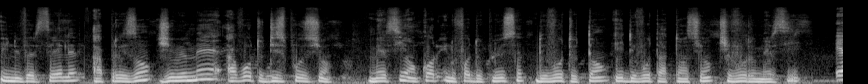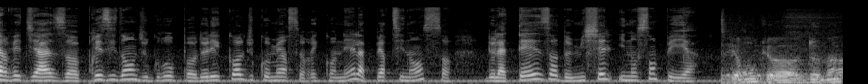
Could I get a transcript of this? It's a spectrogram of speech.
universel. À présent, je me mets à votre disposition. Merci encore une fois de plus de votre temps et de votre attention. Je vous remercie. Hervé Diaz, président du groupe de l'école du commerce, reconnaît la pertinence de la thèse de Michel Innocent Péa. Espérons que demain,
